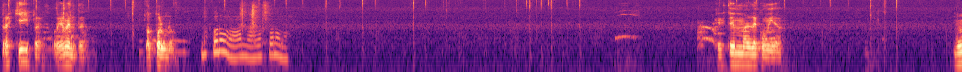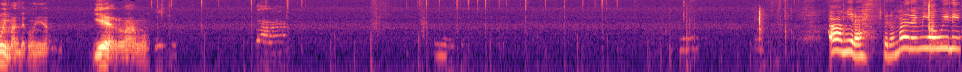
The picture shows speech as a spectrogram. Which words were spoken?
tres keepers, obviamente. Dos por uno. Dos por uno, no, dos por uno. Que estoy mal de comida. Muy mal de comida. Hierro, vamos. Ah, mira, pero madre mía, Willy.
